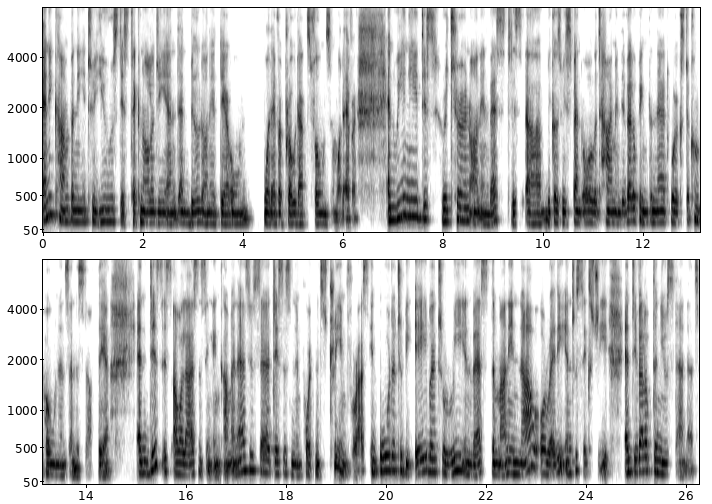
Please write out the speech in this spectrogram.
any company to use this technology and, and build on it their own whatever products, phones, and whatever. And we need this return on invest this, uh, because we spend all the time in developing the networks, the components, and the stuff there. And this is our licensing income. And as you said, this is an important stream for us in order to be able to reinvest the money now already into 6G and develop the new standards.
